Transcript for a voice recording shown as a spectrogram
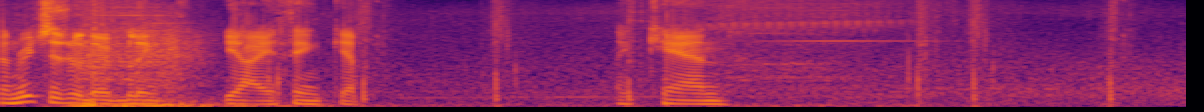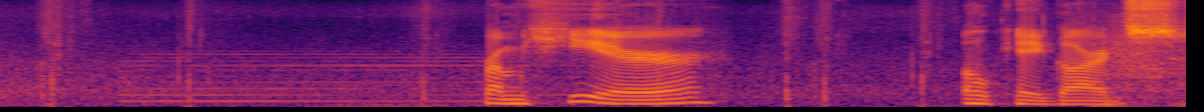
Can reach it with a blink. Yeah, I think, yep. I can. From here... Okay, guards.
